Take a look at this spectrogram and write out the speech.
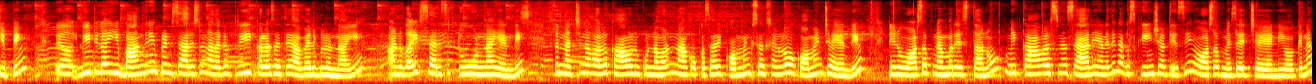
shipping. వీటిలో ఈ బాందిని ప్రింట్ శారీస్లో నా దగ్గర త్రీ కలర్స్ అయితే అవైలబుల్ ఉన్నాయి. అండ్ వైట్ శారీస్ టూ ఉన్నాయండి. సో నచ్చిన వాళ్ళు కావాలనుకున్న వాళ్ళు నాకు ఒకసారి కామెంట్ సెక్షన్లో కామెంట్ చేయండి. నేను వాట్సాప్ నెంబర్ ఇస్తాను. మీకు కావాల్సిన శారీ అనేది నాకు స్క్రీన్ షాట్ తీసి వాట్సాప్ మెసేజ్ చేయండి ఓకేనా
